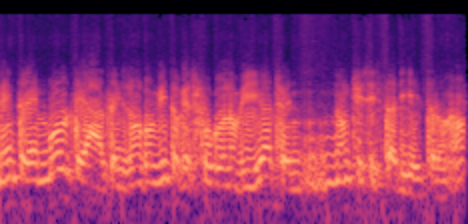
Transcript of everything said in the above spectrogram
mentre molte altre sono convinto che sfuggono via, cioè non ci si sta dietro, no?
